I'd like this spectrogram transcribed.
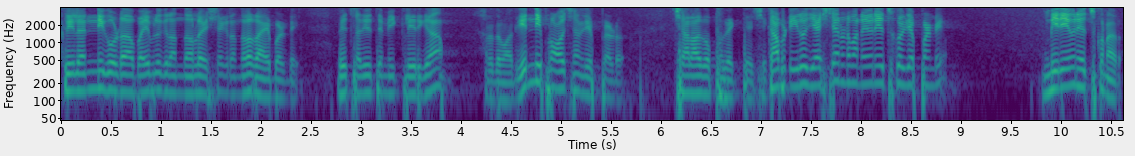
క్రియలన్నీ కూడా బైబిల్ గ్రంథంలో యష్యా గ్రంథంలో రాయబడ్డాయి. మీరు చదివితే మీకు క్లియర్గా అర్థమవుతుంది. ఎన్ని ప్రవచనాలు చెప్పాడో. చాలా గొప్ప వ్యక్తి వచ్చి. కాబట్టి ఈరోజు యష్యా నుండి మనం ఏమి నేర్చుకోవాలి చెప్పండి? మీరేమి నేర్చుకున్నారు?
